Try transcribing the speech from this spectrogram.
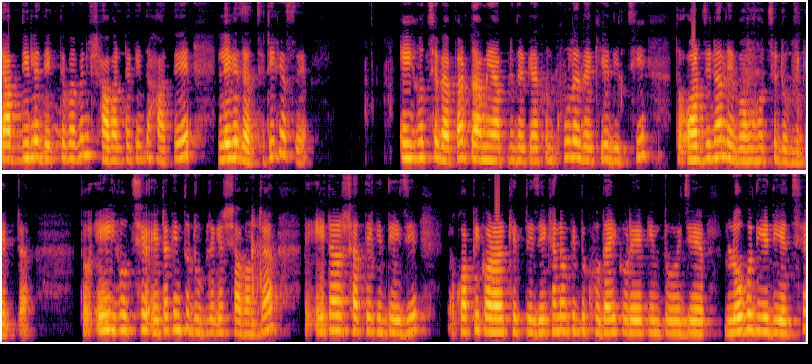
চাপ দিলে দেখতে পাবেন সাবানটা কিন্তু হাতে লেগে যাচ্ছে, ঠিক আছে? এই হচ্ছে ব্যাপার। তো আমি আপনাদেরকে এখন খুলে দেখিয়ে দিচ্ছি। তো অরিজিনাল এবং হচ্ছে ডুপ্লিকেটটা। তো এই হচ্ছে, এটা কিন্তু ডুপ্লিকেট সাবানটা। এটার সাথে কিন্তু এই যে কপি করার ক্ষেত্রে যেখানেও কিন্তু খোদাই করে কিন্তু ওই যে লোগো দিয়ে দিয়েছে।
